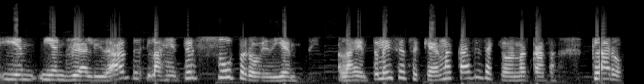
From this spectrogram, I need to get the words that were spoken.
y en, y en realidad la gente es súper obediente. A la gente le dice se queda en la casa y se queda en la casa. Claro,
